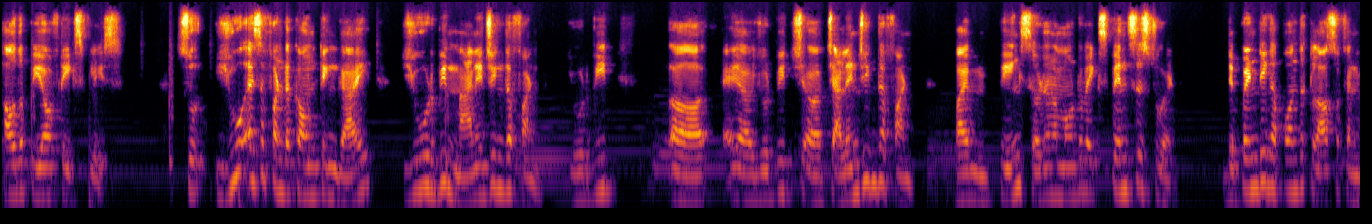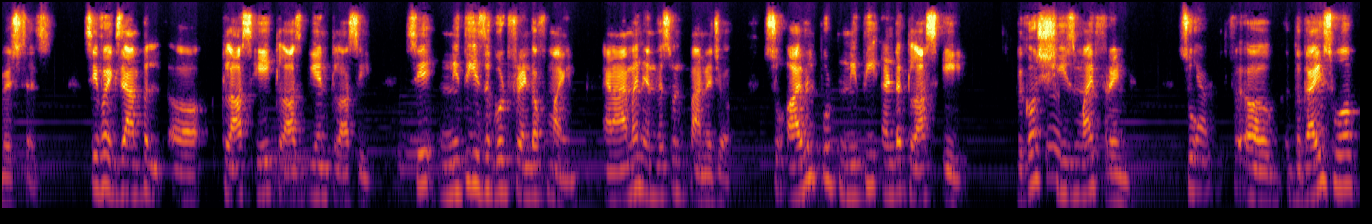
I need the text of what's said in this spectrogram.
how the payoff takes place. So you as a fund accounting guy, you would be managing the fund. You would be uh, uh, you would be ch- uh, challenging the fund by paying certain amount of expenses to it, depending upon the class of investors. Say, for example, uh, class A, class B, and class C. Say Niti is a good friend of mine, and I'm an investment manager. So I will put Niti under class A because mm. she's my friend so yeah. uh, the guys who are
